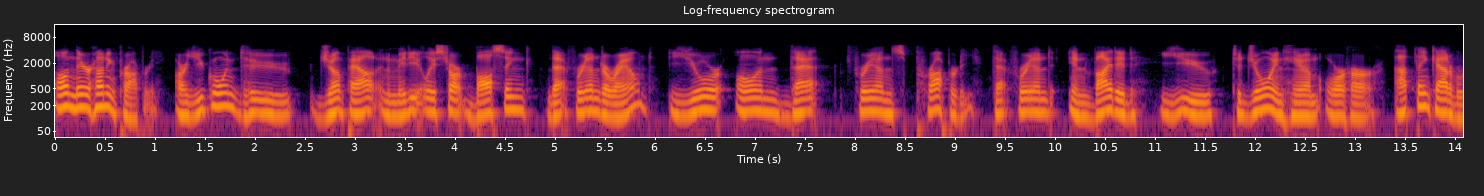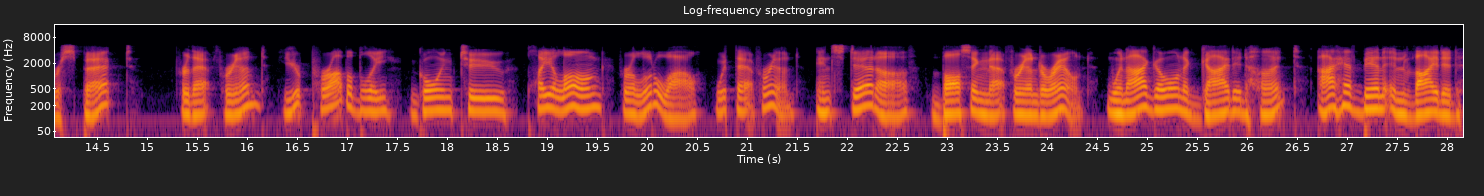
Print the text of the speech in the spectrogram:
on their hunting property, are you going to jump out and immediately start bossing that friend around? You're on that friend's property. That friend invited you to join him or her. I think out of respect for that friend, you're probably going to play along for a little while with that friend instead of bossing that friend around. When I go on a guided hunt, I have been invited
